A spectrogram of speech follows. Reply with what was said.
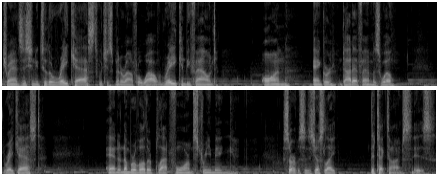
transitioning to the Raycast, which has been around for a while. Ray can be found on anchor.fm as well, Raycast, and a number of other platform streaming services, just like the Tech Times is.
